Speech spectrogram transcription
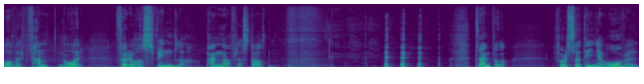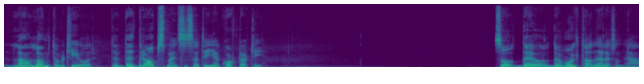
over 15 år for å ha svindla penger fra staten. Tenk på det. Folk sitter inne over, langt over ti år. Det, det er drapsmenn som sitter inne kortere tid. Så det det å voldta, det er liksom Ja.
